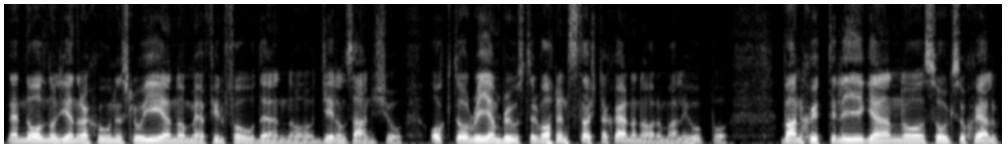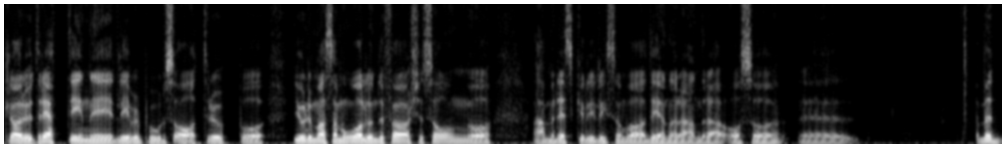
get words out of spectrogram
när 00-generationen slog igenom med Phil Foden och Jadon Sancho. Och då Rian Brewster var den största stjärnan av dem allihop och Vann skytteligan och såg så självklar ut rätt in i Liverpools A-trupp och gjorde massa mål under försäsong och Ja men det skulle ju liksom vara det ena och det andra. Och så eh, Men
